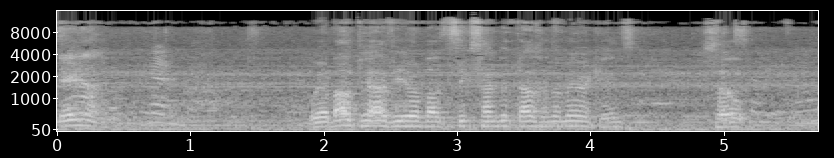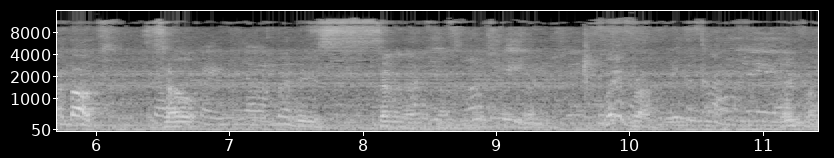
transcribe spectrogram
Dana, we're about to have here about 600,000 Americans. So, about. So, maybe 700,000. Where from? Where from?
